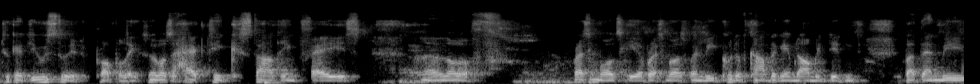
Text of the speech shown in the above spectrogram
to get used to it properly. So it was a hectic starting phase, a lot of pressing balls here, pressing balls. When we could have calmed the game down, we didn't. But then we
